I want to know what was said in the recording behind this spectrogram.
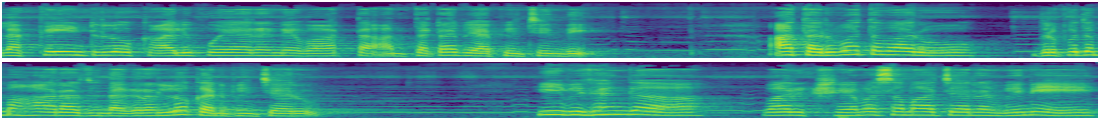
లక్క ఇంటిలో కాలిపోయారనే వార్త అంతటా వ్యాపించింది. ఆ తరువాత వారు ద్రుపద మహారాజు నగరంలో కనిపించారు. ఈ విధంగా వారి క్షేమ సమాచారం విని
